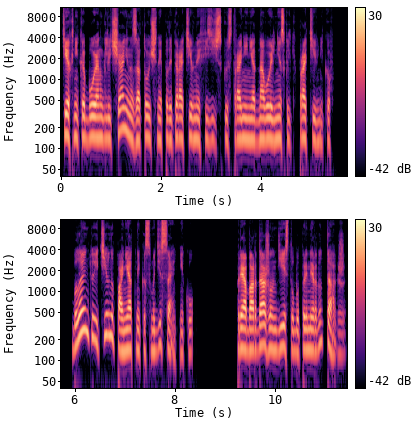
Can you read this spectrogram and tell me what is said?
Техника боя англичанина, заточенная под оперативное физическое устранение одного или нескольких противников, была интуитивно понятной космодесантнику. При абордаже он действовал бы примерно так же.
